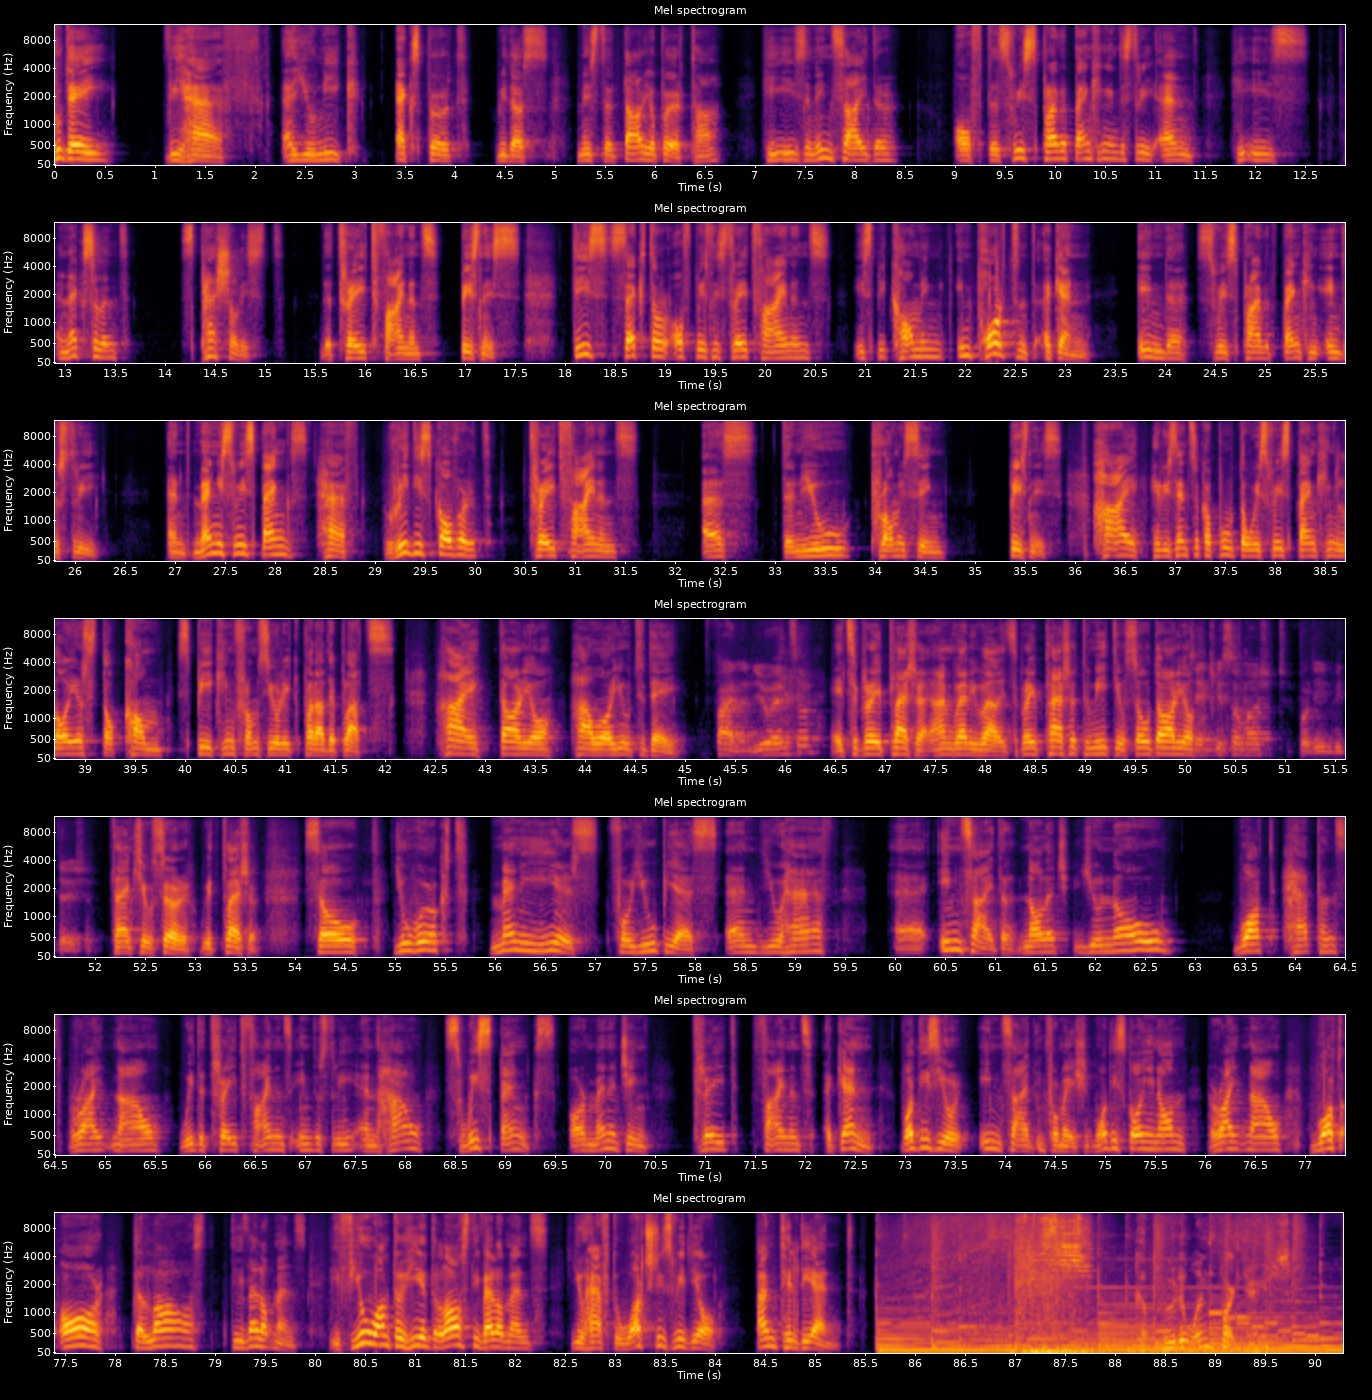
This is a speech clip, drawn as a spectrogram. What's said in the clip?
today we have a unique expert with us, Mr. Dario Berta. He is an insider of the Swiss private banking industry and he is an excellent specialist, the trade finance business. This sector of business trade finance is becoming important again in the Swiss private banking industry. And many Swiss banks have rediscovered trade finance as the new promising business. Hi, here is Enzo Caputo with SwissBankingLawyers.com speaking from Zurich Paradeplatz. Hi, Dario, how are you today? Fine, and you, Enzo? It's a great pleasure. I'm very well. It's a great pleasure to meet you. So, Dario. Thank you so much for the invitation. Thank you, sir, with pleasure. So, you worked many years for UBS and you have uh, insider knowledge. You know what happens right now with the trade finance industry and how Swiss banks are managing trade finance again. What is your inside information? What is going on right now? What are the last developments? If you want to hear the last developments, you have to watch this video until the end. Caputo and Partners,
